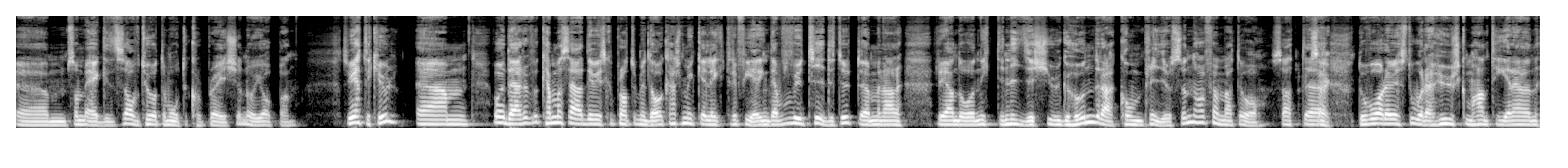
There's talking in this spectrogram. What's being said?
um, som ägdes av Toyota Motor Corporation då i Japan. Så jättekul. Um, och där kan man säga det vi ska prata om idag, kanske mycket elektrifiering. Där var vi tidigt ute. Jag menar, redan då 99-2000 kom Priusen har för mig att det var. Så att, uh, då var det stora, hur ska man hantera en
